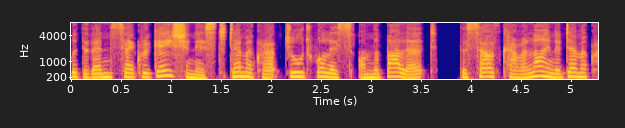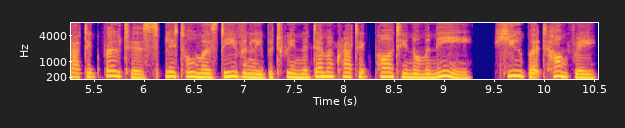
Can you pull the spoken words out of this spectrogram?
With the then segregationist Democrat George Wallace on the ballot, the South Carolina Democratic voters split almost evenly between the Democratic Party nominee, Hubert Humphrey,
